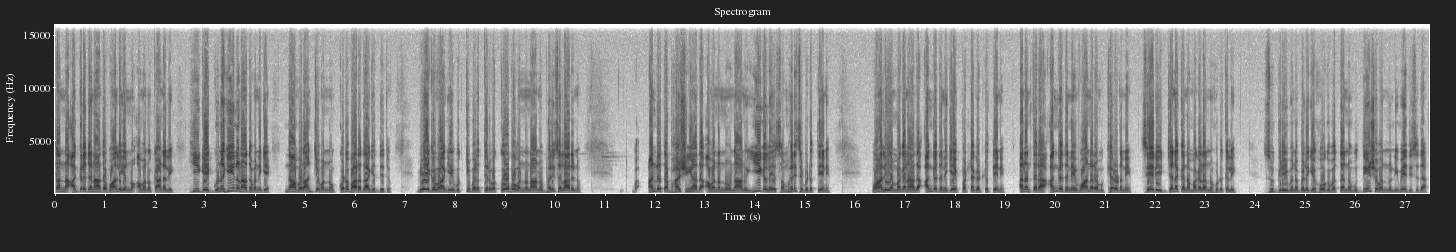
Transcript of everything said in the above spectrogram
ತನ್ನ ಅಗ್ರಜನಾದ ವಾಲಿಯನ್ನು ಅವನು ಕಾಣಲಿ. ಹೀಗೆ ಗುಣಹೀನನಾದವನಿಗೆ ನಾವು ರಾಜ್ಯವನ್ನು ಕೊಡಬಾರದಾಗಿದ್ದಿತು. ವೇಗವಾಗಿ ಉಕ್ಕಿ ಬರುತ್ತಿರುವ ಕೋಪವನ್ನು ನಾನು ಭರಿಸಲಾರೆನು. ಅನೃತ ಭಾಷೆಯಾದ ಅವನನ್ನು ನಾನು ಈಗಲೇ ಸಂಹರಿಸಿ ಬಿಡುತ್ತೇನೆ ವಾಲಿಯ ಮಗನಾದ ಅಂಗದನಿಗೆ ಪಟ್ಟಗಟ್ಟುತ್ತೇನೆ. ಅನಂತರ ಅಂಗದನೆ ವಾನರ ಮುಖ್ಯರೊಡನೆ ಸೇರಿ ಜನಕನ ಮಗಳನ್ನು ಹುಡುಕಲಿ. ಸುಗ್ರೀವನ ಬಳಿಗೆ ಹೋಗುವ ತನ್ನ ಉದ್ದೇಶವನ್ನು ನಿವೇದಿಸಿದ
